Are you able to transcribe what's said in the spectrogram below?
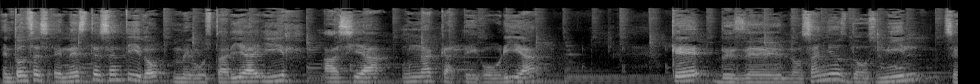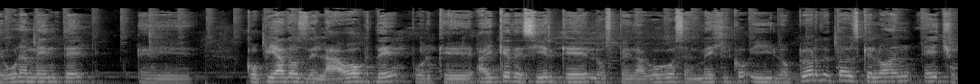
Entonces, en este sentido, me gustaría ir hacia una categoría que desde los años 2000 seguramente eh, copiados de la OCDE, porque hay que decir que los pedagogos en México, y lo peor de todo es que lo han hecho,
